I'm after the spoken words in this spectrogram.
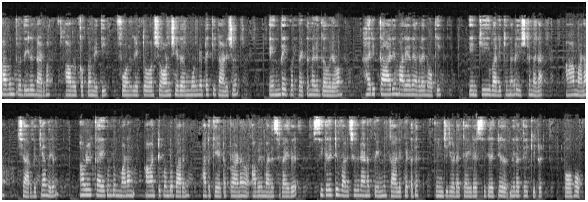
അവൻ ധൃതിയിൽ നടന്നു. അവൾക്കൊപ്പം എത്തി. ഫോണിലെ ടോർച്ച് ഓൺ ചെയ്ത് മുന്നോട്ടേക്ക് കാണിച്ചു. എന്താ ഇപ്പൊ പെട്ടെന്നൊരു ഗൗരവം? ഹരി കാര്യം അറിയാതെ അവളെ നോക്കി. എനിക്ക് ഈ വലിക്കുന്നവരെ ഇഷ്ടമല്ല. ആ മണം ഛർദിക്കാൻ വരും. അവൾ കൈകൊണ്ട് മണം ആട്ടിക്കൊണ്ട് പറഞ്ഞു. അത് കേട്ടപ്പോഴാണ് അവർ മനസ്സിലായത്. സിഗരറ്റ് വലിച്ചതിനാണ് പെണ്ണ് കാലിപ്പെട്ടത്. പുഞ്ചിരിയുടെ കയ്യിലെ സിഗരറ്റ് നിലത്തേക്കിട്ടു. ഓഹോ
